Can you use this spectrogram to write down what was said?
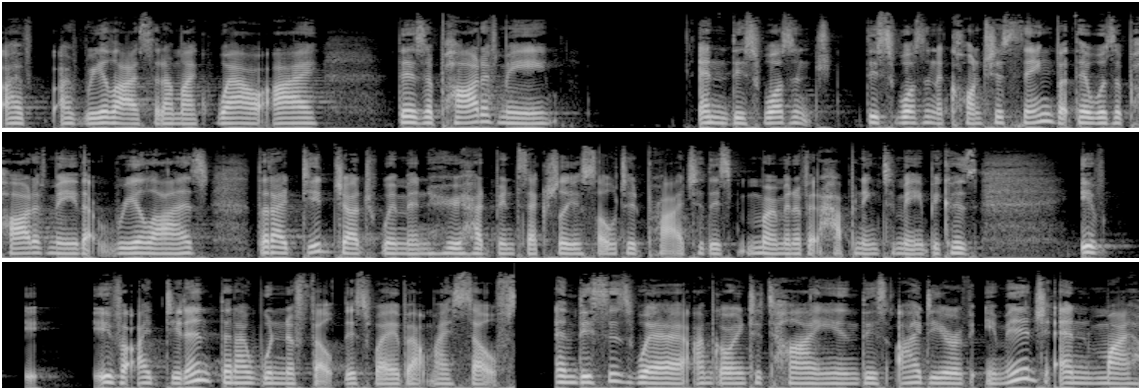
I've, I realized that I'm like, wow, I there's a part of me, and this wasn't this wasn't a conscious thing, but there was a part of me that realized that I did judge women who had been sexually assaulted prior to this moment of it happening to me because if if I didn't, then I wouldn't have felt this way about myself. And this is where I'm going to tie in this idea of image and my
